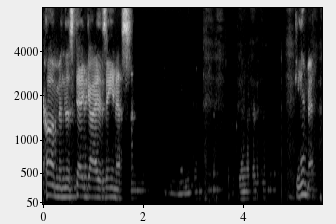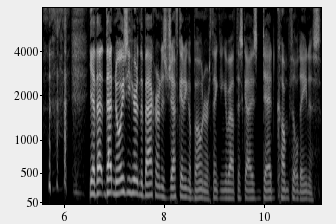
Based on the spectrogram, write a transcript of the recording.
cum in this dead guy's anus. Damn it! Yeah, that that noise you hear in the background is Geoff getting a boner thinking about this guy's dead cum-filled anus.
